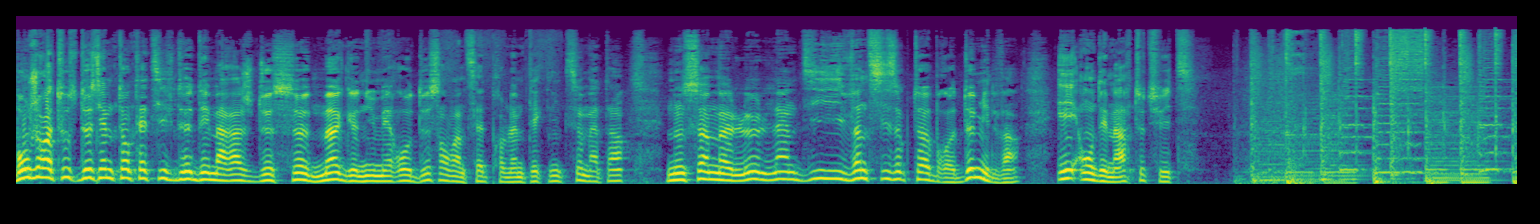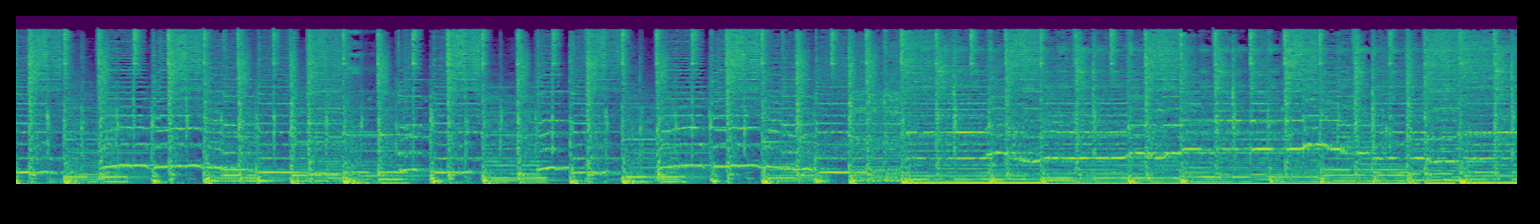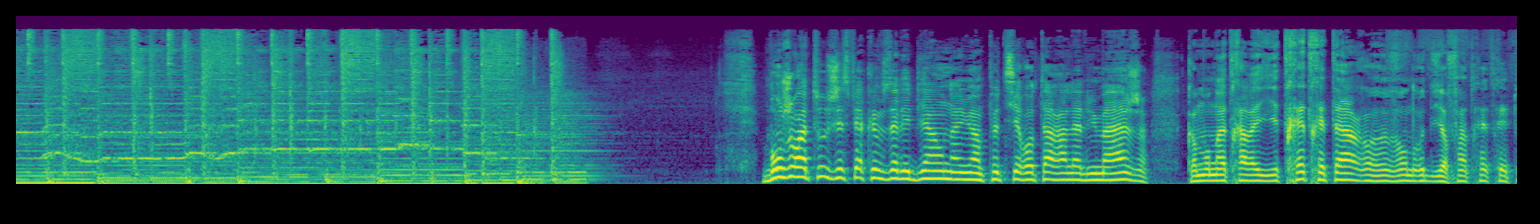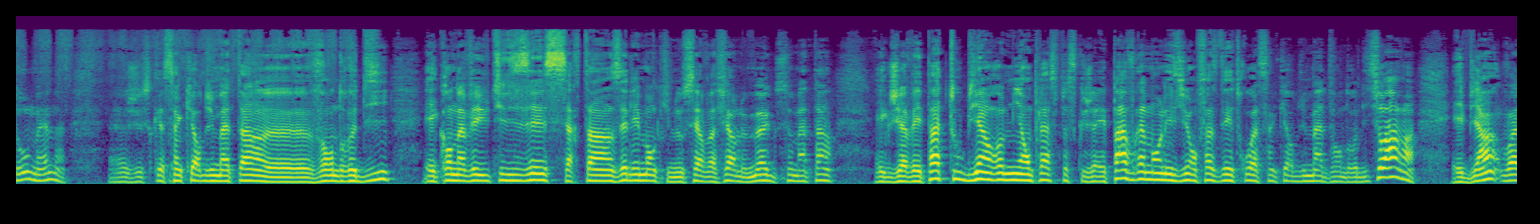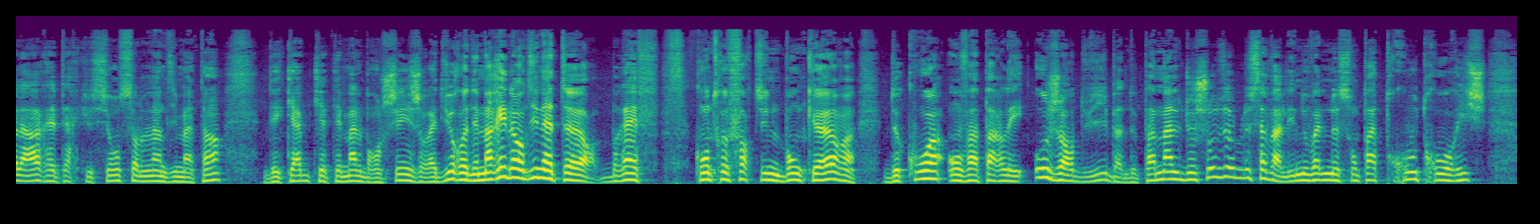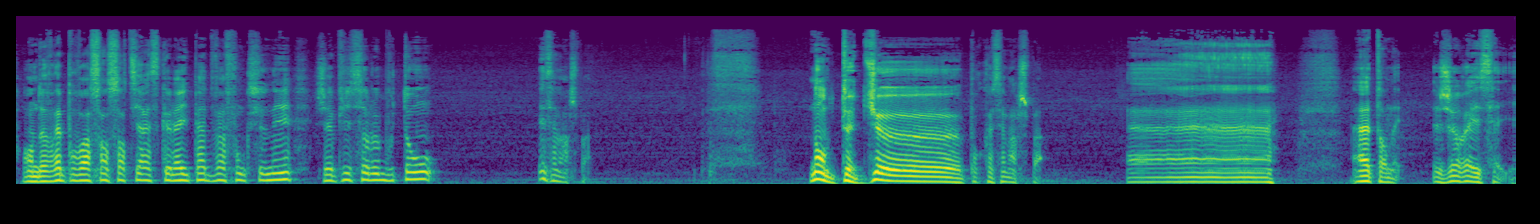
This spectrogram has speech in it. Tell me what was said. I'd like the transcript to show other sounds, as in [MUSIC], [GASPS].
Bonjour à tous, deuxième tentative de démarrage de ce mug numéro 227, problème technique ce matin. Nous sommes le lundi 26 octobre 2020 et on démarre tout de suite. Bonjour à tous, j'espère que vous allez bien. On a eu un petit retard à l'allumage, comme on a travaillé très très tard euh, vendredi, enfin très très tôt même, euh, jusqu'à 5 heures du matin euh, vendredi, et qu'on avait utilisé certains éléments qui nous servent à faire le mug ce matin et que j'avais pas tout bien remis en place parce que j'avais pas vraiment les yeux en face des trous à 5 heures du mat vendredi soir, eh bien voilà, répercussion sur le lundi matin, des câbles qui étaient mal branchés, j'aurais dû redémarrer l'ordinateur. Bref, contre fortune, bon cœur, de quoi on va parler aujourd'hui? Ben, De pas mal de choses, ça va, les nouvelles ne sont pas trop trop riches, on devrait pouvoir s'en sortir. Est-ce que l'iPad va fonctionner? J'appuie sur le bouton et ça marche pas. Nom de Dieu Pourquoi ça marche pas euh... Attendez, je réessaye.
